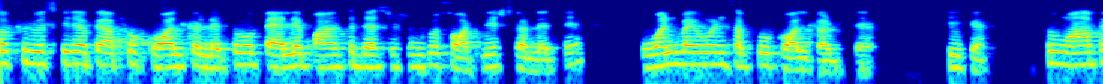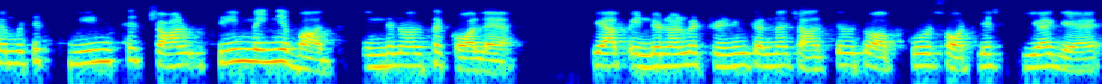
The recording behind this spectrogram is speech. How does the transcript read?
तो फिर उसके पे आपको कॉल कर लेते हैं। वो पहले पाँच से दस स्टेशन को शॉर्ट लिस्ट कर लेते हैं। वन बाई वन सबको कॉल करते हैं। ठीक है? तो वहाँ पे मुझे तीन से चार, तीन महीने बाद इंडियन ऑयल से कॉल आया कि आप इंडियन ऑयल में ट्रेनिंग करना चाहते हो तो आपको शॉर्ट लिस्ट किया गया है।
